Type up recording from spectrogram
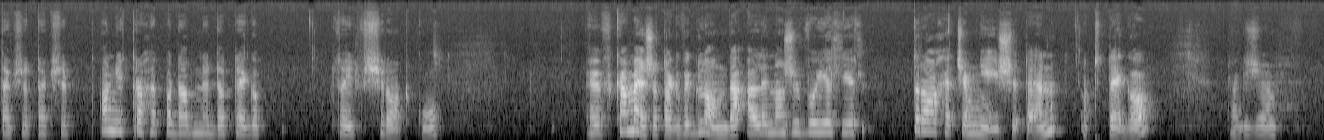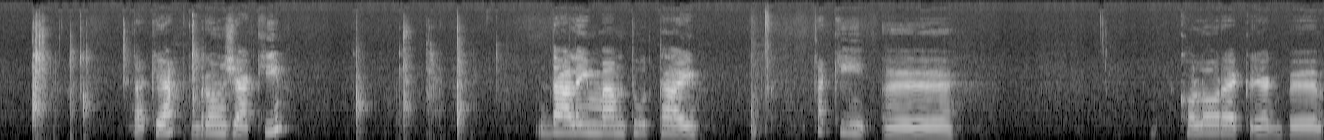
Także tak się. On jest trochę podobny do tego, co jest w środku. E, W kamerze tak wygląda, ale na żywo jest, jest trochę ciemniejszy ten od tego. Także takie brąziaki. Dalej mam tutaj taki yy, kolorek jakby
